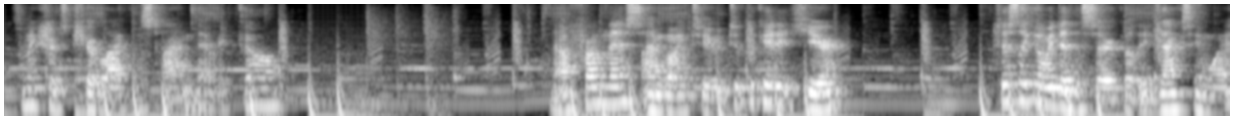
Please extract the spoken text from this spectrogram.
Let's make sure it's pure black this time. There we go. Now from this, I'm going to duplicate it here, just like how we did the circle, the exact same way.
